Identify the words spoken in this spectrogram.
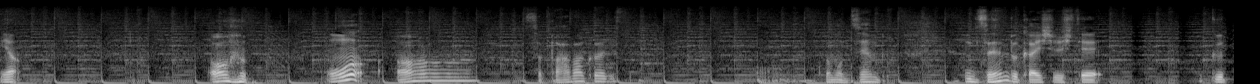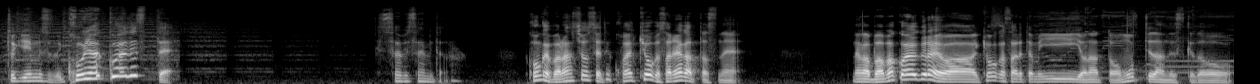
いや。お、お、あー。さ、ババクワですね。これもう全部、全部回収して、グッドゲーム数、子役はですって久々見たな。今回バランス調整って小屋強化されなかったっすね。なんかババ小屋ぐらいは強化されてもいいよなと思ってたんですけど、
